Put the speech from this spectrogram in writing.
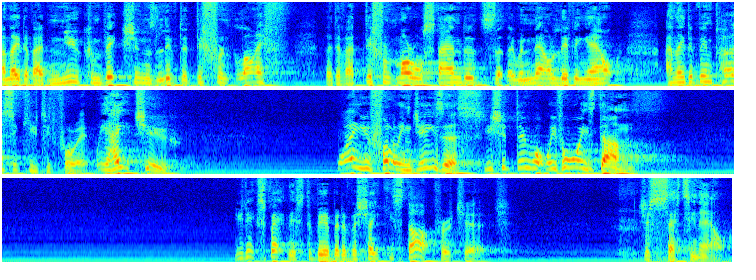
and they'd have had new convictions, lived a different life. They'd have had different moral standards that they were now living out, and they'd have been persecuted for it. We hate you. Why are you following Jesus? You should do what we've always done. You'd expect this to be a bit of a shaky start for a church. Just setting out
